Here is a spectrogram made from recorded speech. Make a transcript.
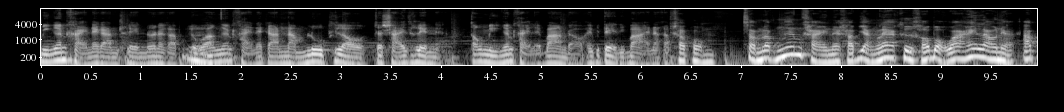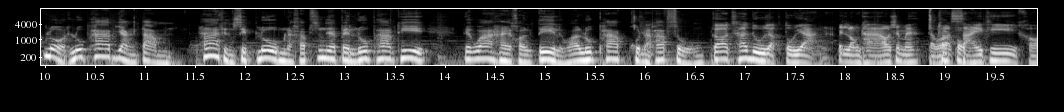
มีเงื่อนไขในการเทรนด้วยนะครับหรือว่าเงื่อนไขในการนำรูปที่เราจะใช้เทรนเนี่ยต้องมีเงื่อนไขอะไรบ้างเดี๋ยวให้พี่เต้อธิบายนะครับครับผมสำหรับเงื่อนไขนะครับอย่างแรกคือเขาบอกว่าให้เราเนี่ยอัปโหลดรูปภาพอย่างต่ำ 5ถึง10 รูปนะครับ ซึ่งจะเป็นรูปภาพที่เรียกว่า High Quality หรือว่ารูปภาพคุณภาพสูง ก็ถ้าดูจากตัวอย่างอะเป็นรองเท้าใช่ไหม แต่คว่ารับผมไซส์ที่เขา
